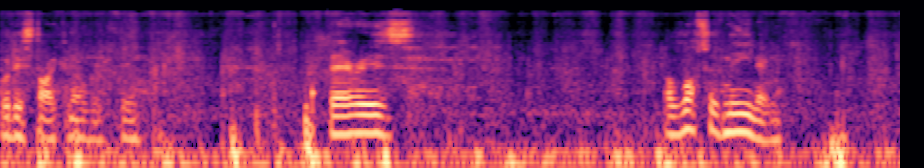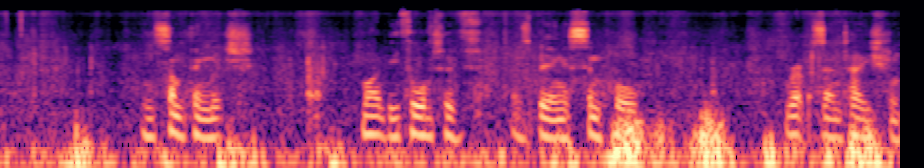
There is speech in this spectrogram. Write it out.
Buddhist iconography, there is a lot of meaning in something which might be thought of as being a simple representation.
